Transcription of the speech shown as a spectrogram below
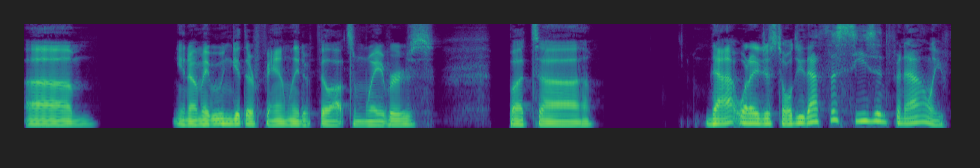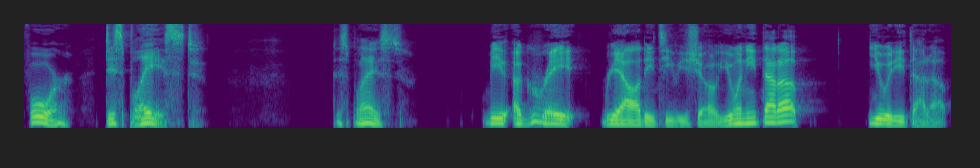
Um, you know, maybe we can get their family to fill out some waivers. But uh that what I just told you, that's the season finale for Displaced. Displaced. Be a great reality TV show. You to eat that up? You would eat that up.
